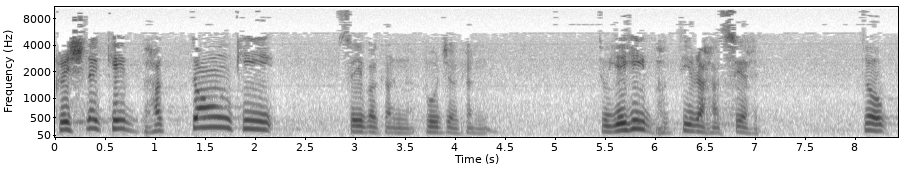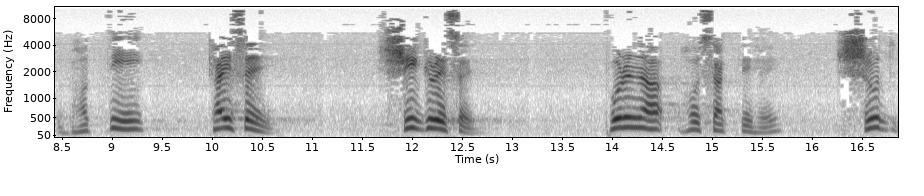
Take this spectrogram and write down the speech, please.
कृष्ण के भक्तों की सेवा करना, पूजा करना। तो यही भक्ति रहस्य है। तो भक्ति कैसे शीघ्र से पूर्ण हो सकती है? शुद्ध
